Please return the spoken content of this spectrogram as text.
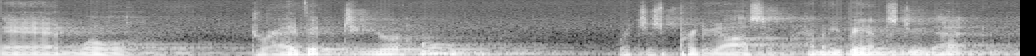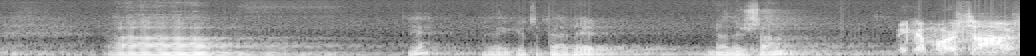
and we'll drive it to your home, which is pretty awesome. How many bands do that? Um, yeah, I think it's about it. Another song? We got more songs.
